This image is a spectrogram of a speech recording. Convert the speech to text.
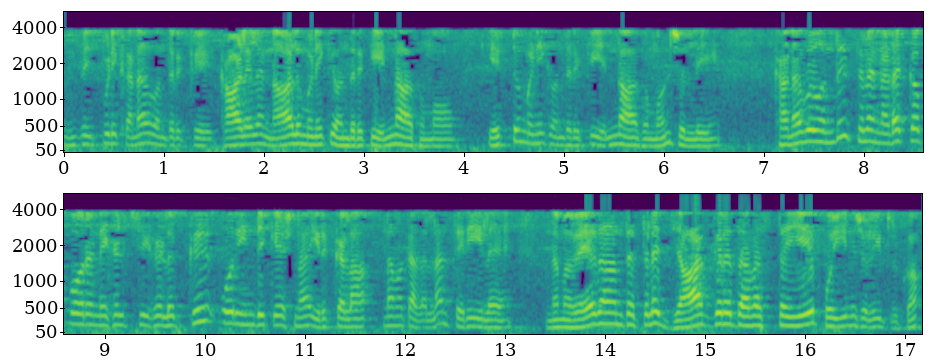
இந்த இப்படி கனவு வந்திருக்கு. காலையில நாலு மணிக்கு வந்திருக்கு என்ன ஆகுமோ? எட்டு மணிக்கு வந்திருக்கு என்ன ஆகுமோன்னு சொல்லி. கனவு வந்து சில நடக்க போற நிகழ்ச்சிகளுக்கு ஒரு இண்டிகேஷனா இருக்கலாம். நமக்கு அதெல்லாம் தெரியல. நம்ம வேதாந்தத்துல ஜாகிரத அவஸ்தையே பொய்ன்னு சொல்லிட்டு இருக்கோம்.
